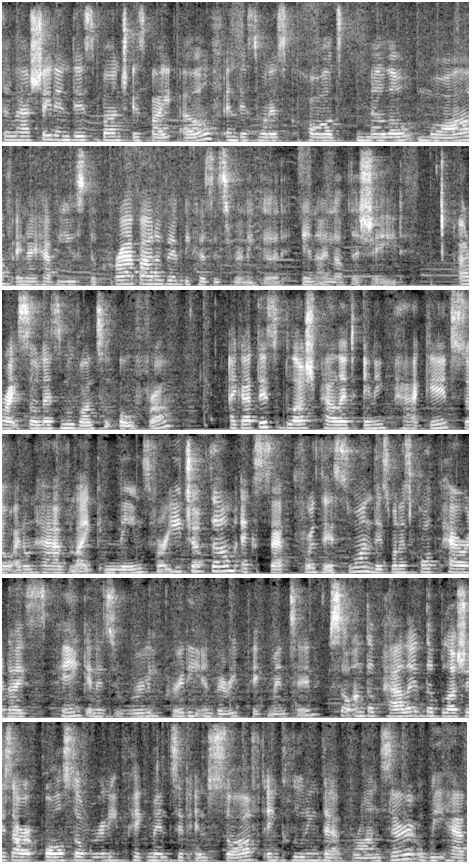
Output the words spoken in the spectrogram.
The last shade in this bunch is by e.l.f. and this one is called Mellow Mauve and I have used the crap out of it because it's really good and I love the shade. Alright, so let's move on to Ofra. I got this blush palette in a package, so I don't have like names for each of them except for this one. This one is called Paradise Pink and it's really pretty and very pigmented. So on the palette, the blushes are also really pigmented and soft, including that bronzer. We have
